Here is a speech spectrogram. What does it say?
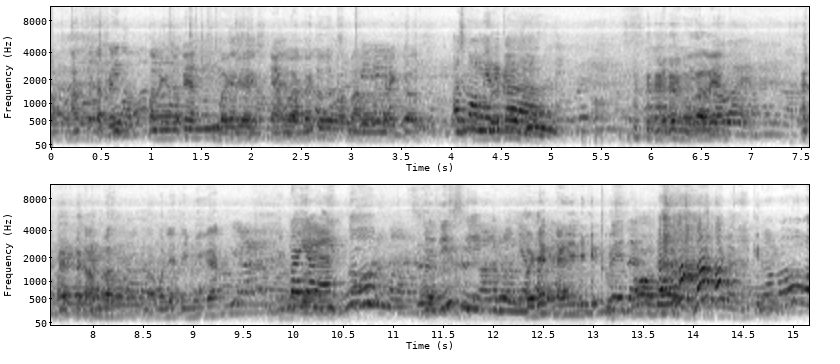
Aku, tapi paling suka yang bagian yang lagu itu Small Miracle. Oh, Small Miracle. Backing vokalnya tambah namanya tinggi kan. Nah yang itu jadi si ininya Bagian nyanyi dikit Gus. beda. Gak mau.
